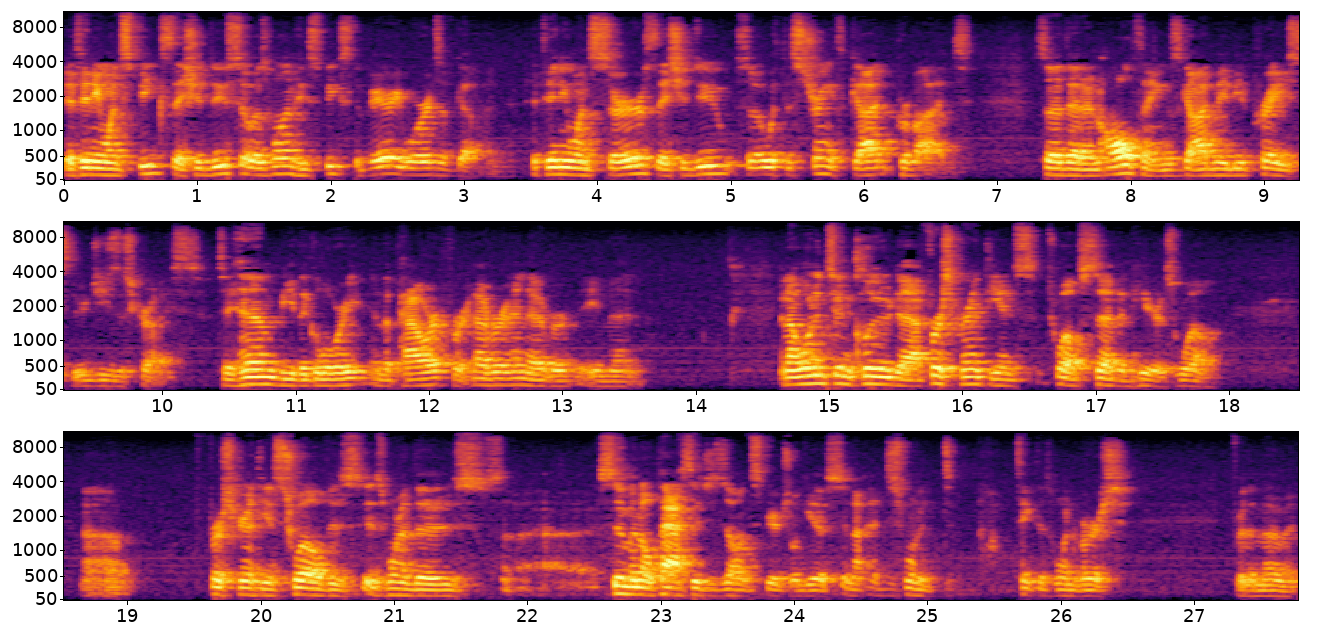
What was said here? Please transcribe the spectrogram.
If anyone speaks, they should do so as one who speaks the very words of God. If anyone serves, they should do so with the strength God provides so that in all things God may be praised through Jesus Christ. To him be the glory and the power forever and ever. Amen. And I wanted to include uh, 1 Corinthians 12 7 here as well. Uh, 1 Corinthians 12 is, is one of those uh, seminal passages on spiritual gifts. And I just wanted to take this one verse for the moment.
